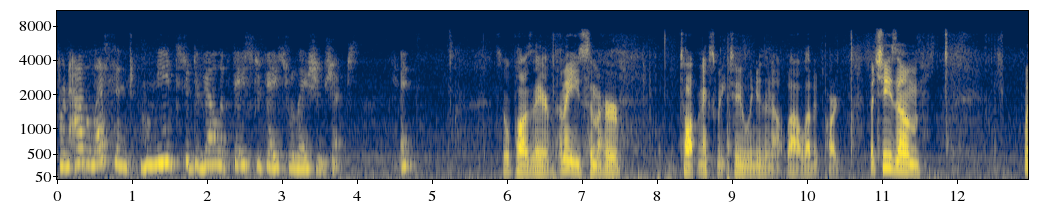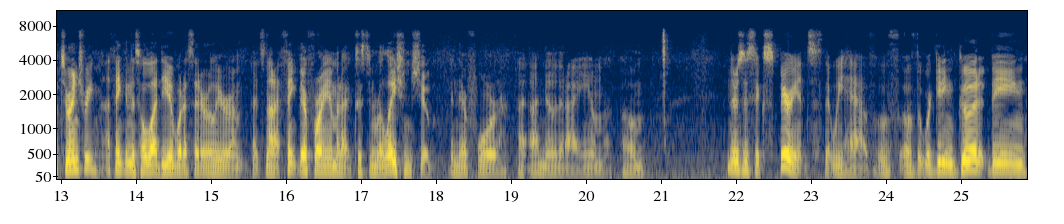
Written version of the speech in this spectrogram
for an adolescent who needs to develop face to face relationships. And So we'll pause there. I may use some of her talk next week too. We do the Now Wow Love It part. But she's um, what's her entry? I think in this whole idea of what I said earlier, um, it's not I think therefore I am, but I exist in relationship, and therefore I, I know that I am. Um, and there's this experience that we have of, of that we're getting good at being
